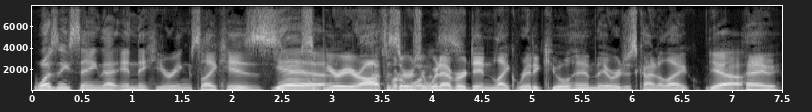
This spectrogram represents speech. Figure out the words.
Wasn't he saying that in the hearings? Like his Yeah, superior that's what officers or whatever didn't like ridicule him. They were just kind of like, Yeah, hey,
